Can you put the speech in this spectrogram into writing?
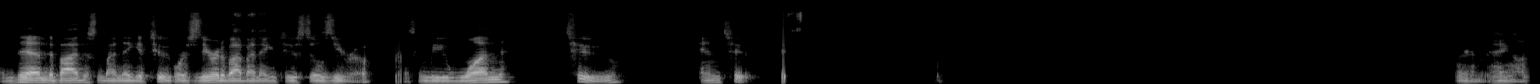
And then divide this by negative two. Of course, zero divided by negative two is still zero. That's going to be one, two, and two. Wait a minute, hang on.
